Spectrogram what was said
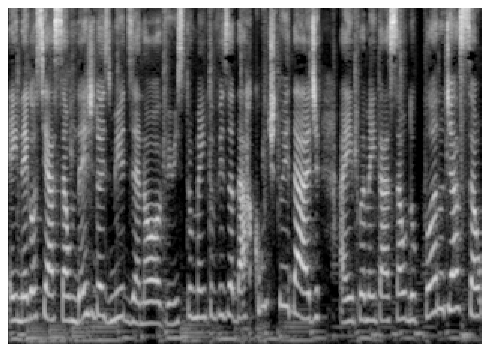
em negociação desde 2019, o instrumento visa dar continuidade à implementação do Plano de Ação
